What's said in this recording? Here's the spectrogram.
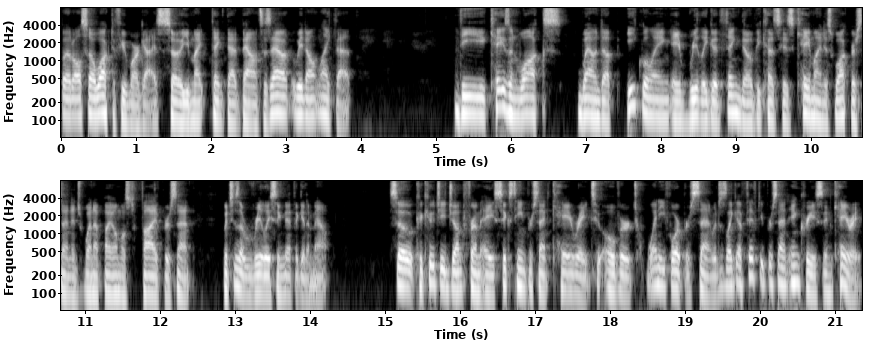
but also walked a few more guys. So you might think that balances out. We don't like that. The Ks and walks wound up equaling a really good thing though because his K minus walk percentage went up by almost 5%, which is a really significant amount. So Kikuchi jumped from a 16% K rate to over 24%, which is like a 50% increase in K rate,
